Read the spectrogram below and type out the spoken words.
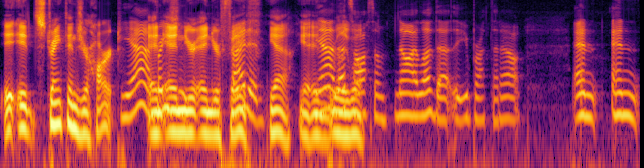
it, it strengthens your heart. Yeah, and and you your and your faith. excited. Yeah, yeah, yeah, really that's will. awesome. No, I love that that you brought that out. And and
